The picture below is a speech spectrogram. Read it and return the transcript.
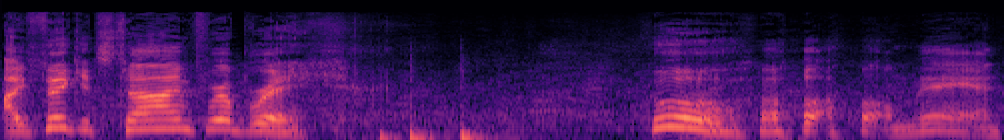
I think it's time for a break. Oh, man.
